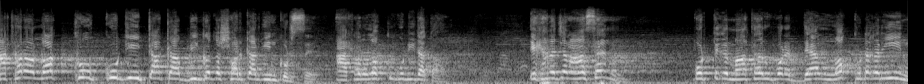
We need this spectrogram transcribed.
আঠারো লক্ষ কোটি টাকা বিগত সরকার ঋণ করছে। আঠারো লক্ষ কোটি টাকা। এখানে যারা আছেন, প্রত্যেকের মাথার উপরে দেড় লক্ষ টাকা ঋণ।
